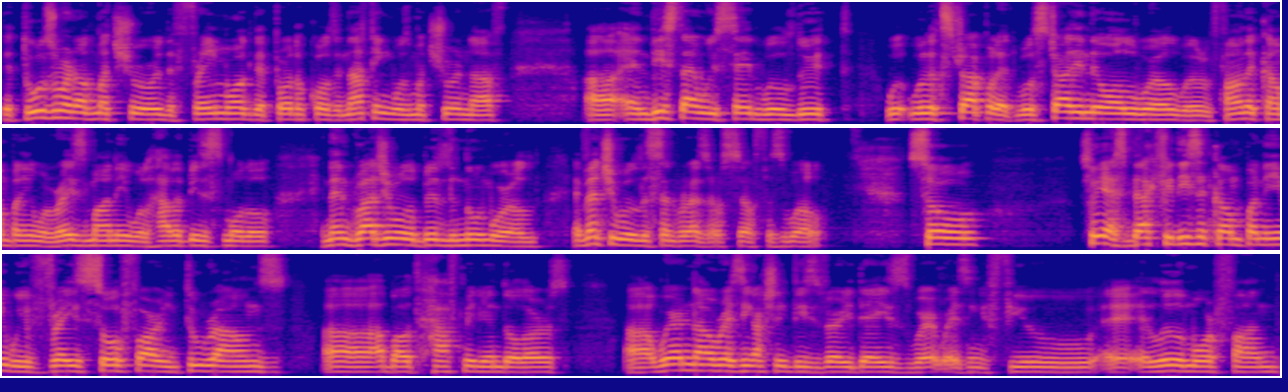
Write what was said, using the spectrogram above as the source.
The tools were not mature, the framework, the protocols, and nothing was mature enough. Uh, and this time we said we'll do it. We'll, we'll, extrapolate. We'll start in the old world. We'll found a company. We'll raise money. We'll have a business model, and then gradually we'll build the new world. Eventually, we'll decentralize ourselves as well. So so yes, Backfeed is a company. We've raised so far in two rounds uh, about half million dollars. Uh, we're now raising actually these very days. We're raising a few, a, a little more fund.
